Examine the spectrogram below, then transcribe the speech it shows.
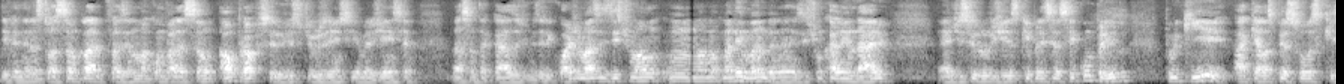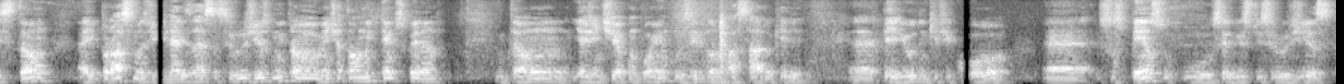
dependendo da situação, claro, fazendo uma comparação ao próprio serviço de urgência e emergência da Santa Casa de Misericórdia, mas existe uma, uma, uma demanda, né? existe um calendário é, de cirurgias que precisa ser cumprido, porque aquelas pessoas que estão aí próximas de realizar essas cirurgias muito provavelmente já estão há muito tempo esperando. Então, e a gente acompanhou, inclusive, no ano passado, aquele é, período em que ficou é, suspenso o serviço de cirurgias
